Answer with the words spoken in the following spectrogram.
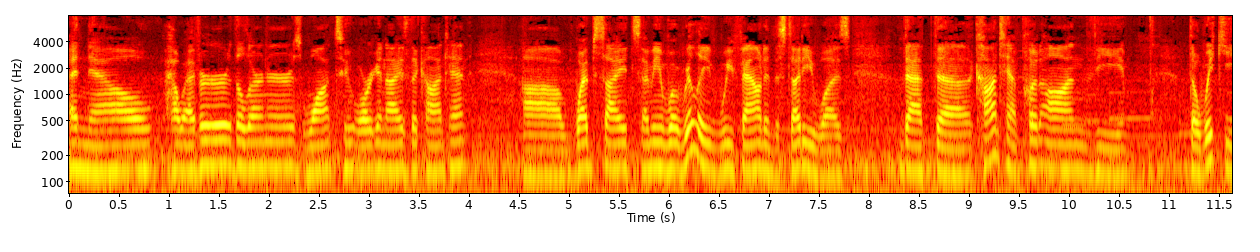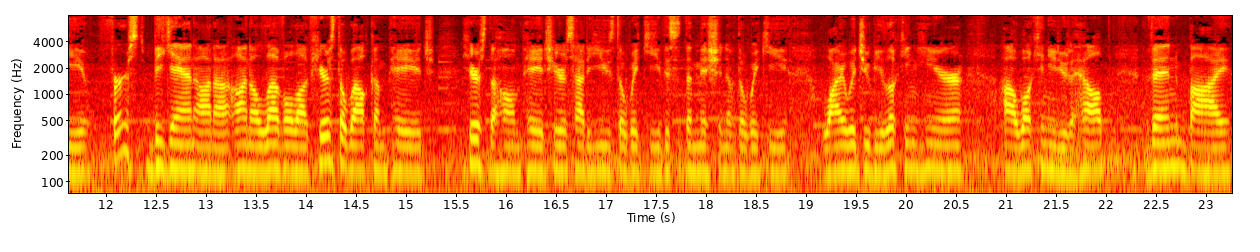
And now, however, the learners want to organize the content, uh, websites. I mean, what really we found in the study was that the content put on the the wiki first began on a, on a level of here's the welcome page, here's the home page, here's how to use the wiki, this is the mission of the wiki, why would you be looking here, uh, what can you do to help. Then by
